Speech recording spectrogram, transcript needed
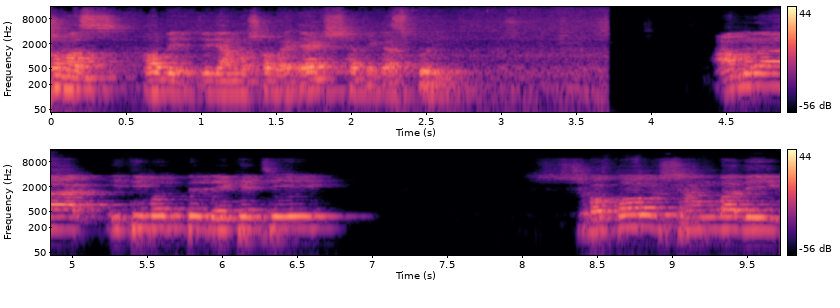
সমাজ হবে যদি আমরা সবাই একসাথে কাজ করি। আমরা ইতিমধ্যে দেখেছি সকল সাংবাদিক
